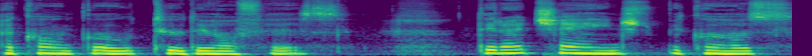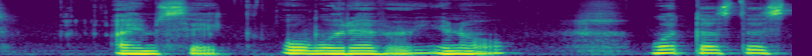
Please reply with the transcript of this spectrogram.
I can't go to the office? Did I change because I'm sick or whatever, you know? what does this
